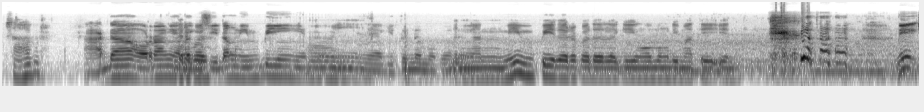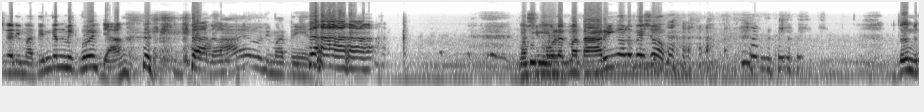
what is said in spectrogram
Siapa? ada orang yang Daripada- lagi sidang mimpi gitu Oh, iya. ya gitu deh pokoknya Dengan mimpi daripada lagi ngomong dimatiin. nih nggak dimatiin kan mic gue Jangan. Enggak dong. saya lu dimatiin masih mau lihat matahari nggak lu besok Betul,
